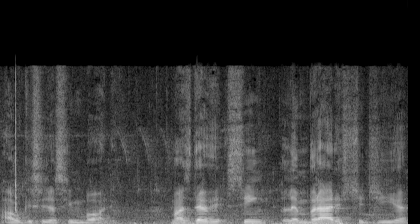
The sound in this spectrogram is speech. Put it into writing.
algo que seja simbólico. Mas deve sim lembrar este dia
